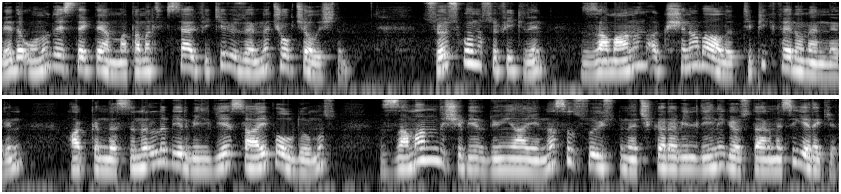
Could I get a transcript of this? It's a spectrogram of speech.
ve de onu destekleyen matematiksel fikir üzerine çok çalıştım. Söz konusu fikrin zamanın akışına bağlı tipik fenomenlerin hakkında sınırlı bir bilgiye sahip olduğumuz zaman dışı bir dünyayı nasıl su üstüne çıkarabildiğini göstermesi gerekir.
